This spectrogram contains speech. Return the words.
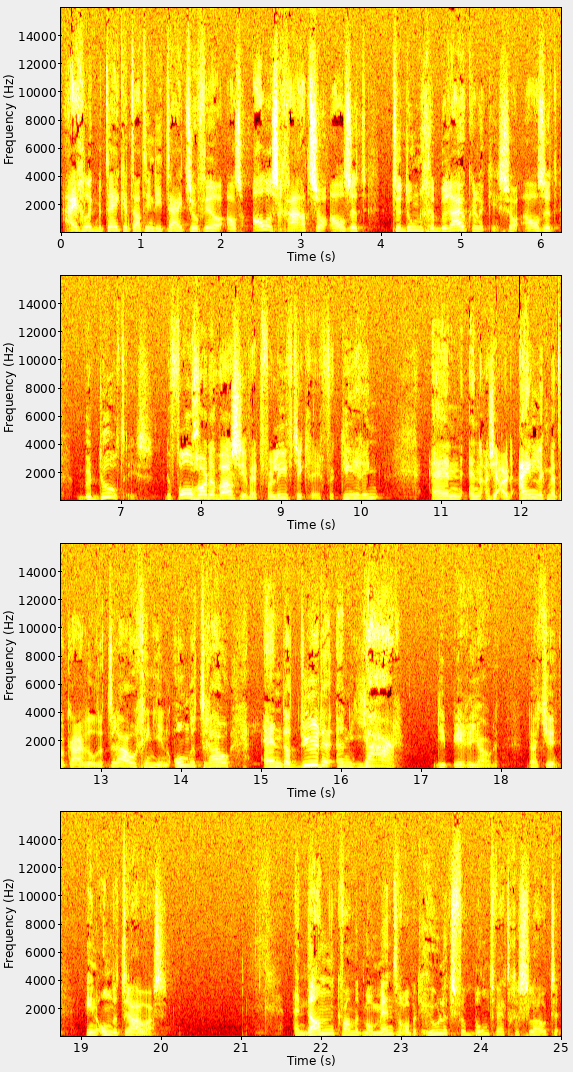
eigenlijk betekent dat in die tijd zoveel als alles gaat zoals het te doen gebruikelijk is, zoals het bedoeld is. De volgorde was, je werd verliefd, je kreeg verkering. En, en als je uiteindelijk met elkaar wilde trouwen, ging je in ondertrouw. En dat duurde een jaar, die periode, dat je in ondertrouw was. En dan kwam het moment waarop het huwelijksverbond werd gesloten,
